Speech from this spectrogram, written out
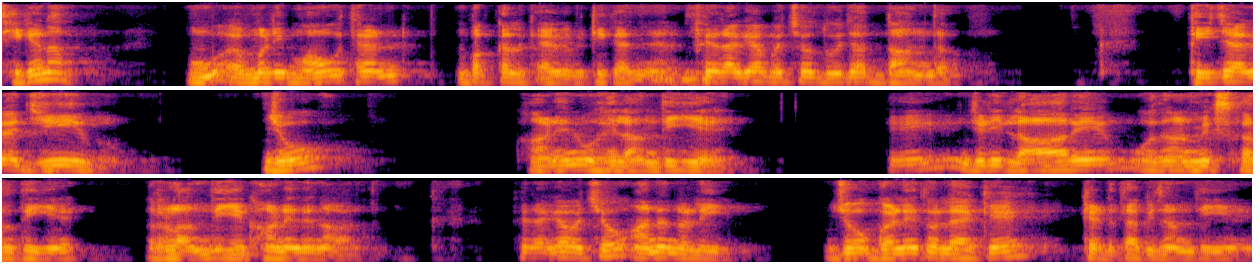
ਠੀਕ ਹੈ ਨਾ? ਮਣੀ ਮਾਊਥ ਐਂਡ ਬੱਕਲ ਕੈਵਿਟੀ ਕਹਿੰਦੇ ਆ। ਫਿਰ ਆ ਗਿਆ ਬੱਚੋ ਦੂਜਾ ਦੰਦ। ਤੀਜਾ ਹੈਗਾ ਜੀਭ ਜੋ ਖਾਣੇ ਨੂੰ ਹਿਲਾਉਂਦੀ ਹੈ ਤੇ ਜਿਹੜੀ ਲਾਰ ਹੈ ਉਹਦੇ ਨਾਲ ਮਿਕਸ ਕਰਦੀ ਹੈ, ਰਲਾਉਂਦੀ ਹੈ ਖਾਣੇ ਦੇ ਨਾਲ। ਫਿਰ ਆ ਗਿਆ ਬੱਚੋ ਅੰਨ ਨਲੀ ਜੋ ਗਲੇ ਤੋਂ ਲੈ ਕੇ ਢਿੱਡ ਤੱਕ ਜਾਂਦੀ ਹੈ।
